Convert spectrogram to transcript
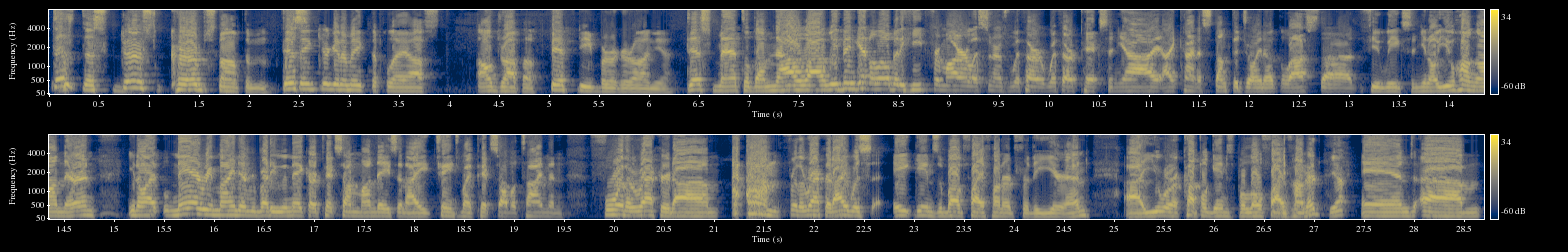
This, this, Just curb stomp them. This- think you're gonna make the playoffs? I'll drop a 50 burger on you. dismantled them. Now uh, we've been getting a little bit of heat from our listeners with our with our picks, and yeah, I, I kind of stunk the joint out the last uh, few weeks, and you know you hung on there, and you know I, may I remind everybody we make our picks on Mondays, and I change my picks all the time, and for the record, um, for the record, I was eight games above 500 for the year end. Uh, you were a couple games below 500 Yeah. and um,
